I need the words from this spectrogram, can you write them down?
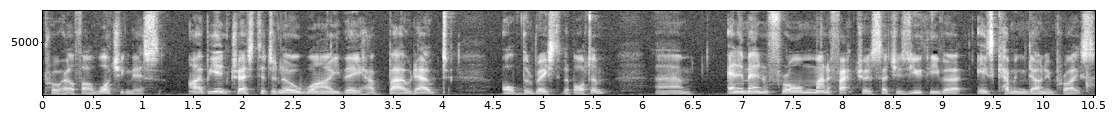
ProHealth are watching this, I'd be interested to know why they have bowed out of the race to the bottom. Um, NMN from manufacturers such as Uthever is coming down in price.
